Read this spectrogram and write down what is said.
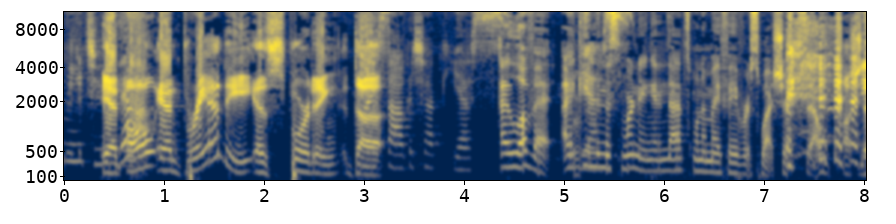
Me too. And Yeah. oh, and Brandy is sporting the. Saugatuck, yes. I love it. I came in this morning, and that's one of my favorite sweatshirts. So that she's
